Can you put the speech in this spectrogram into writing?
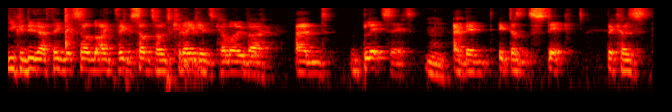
You can do that thing that some I think sometimes Canadians come over and blitz it, Mm. and then it doesn't stick because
